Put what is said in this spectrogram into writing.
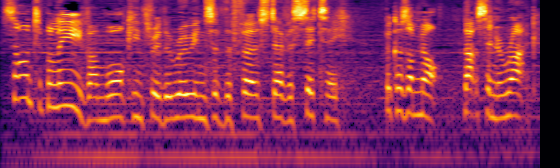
It's hard to believe I'm walking through the ruins of the first ever city, because I'm not. That's in Iraq.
